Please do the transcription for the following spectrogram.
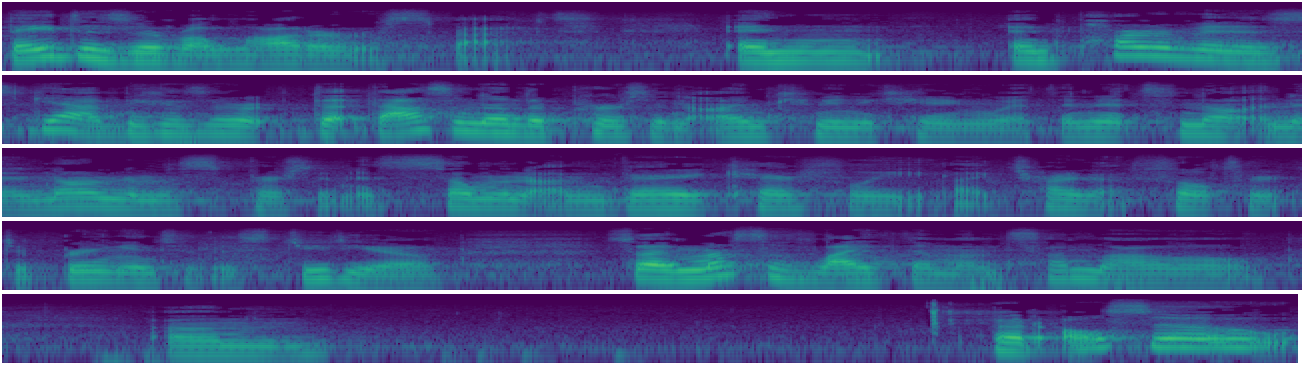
they deserve a lot of respect, and and part of it is yeah because that's another person i'm communicating with and it's not an anonymous person it's someone i'm very carefully like trying to filter to bring into the studio. So i must have liked them on some level um, but also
